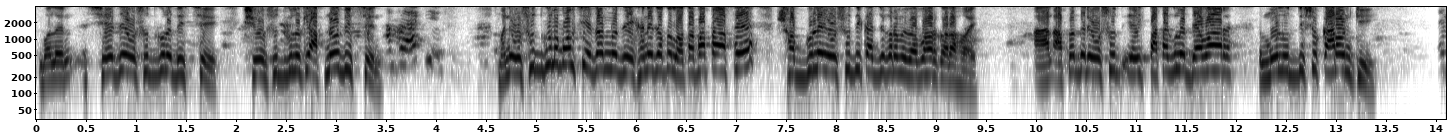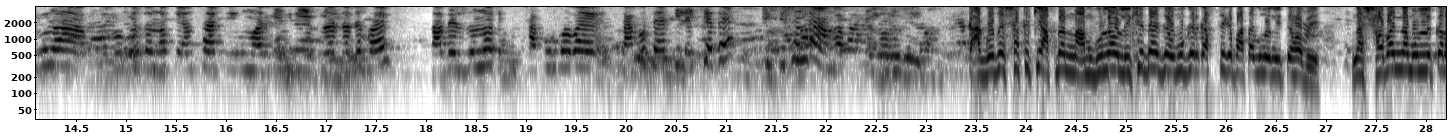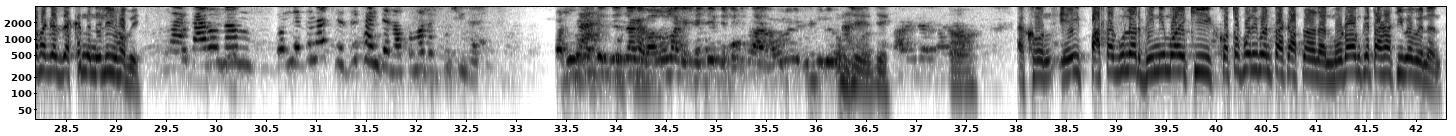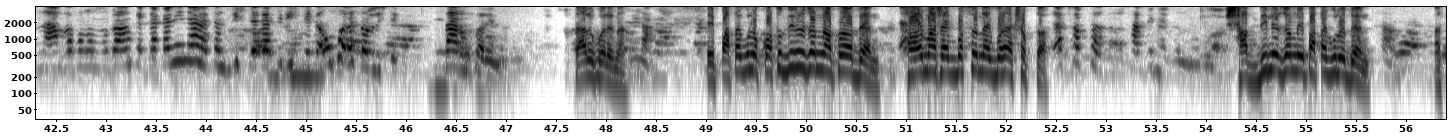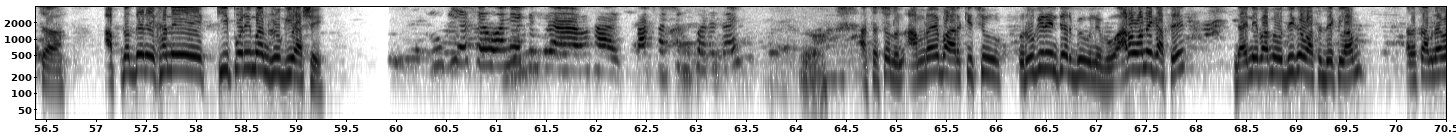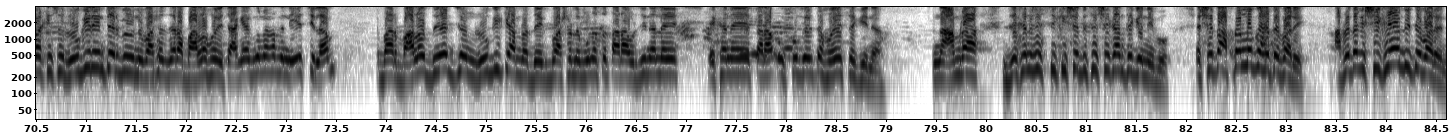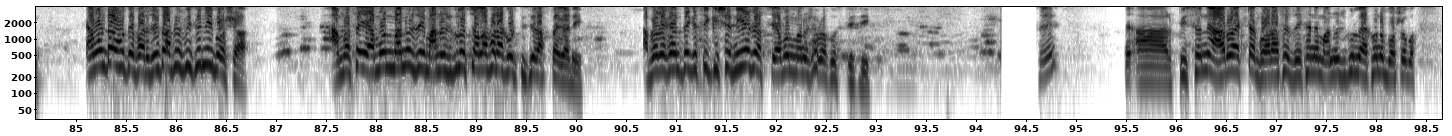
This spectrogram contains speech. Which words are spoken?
বলেন সে যে ওষুধগুলো দিচ্ছে সেই ওষুধগুলো কি আপনিও দিচ্ছেন। মানে ওষুধগুলো বলছি এজন্য যে এখানে যত লতা পাতা আছে সবগুলোই ওষুধি কার্যক্রমে ব্যবহার করা হয়। আর আপনাদের ওষুধ এই পাতাগুলো দেওয়ার মূল উদ্দেশ্য কারণ কি? এগুলা রোগের জন্য ক্যান্সার টিউমার ক্যাংরি এগুলো যাদের হয় তাদের জন্য ঠাকুর বাবা কাগজে আর কি লিখে দেয় আমরা সেই অনুযায়ী। কাগজের সাথে কি আপনার নামগুলাও লিখে দেয় যে অমুকের কাছ থেকে পাতাগুলো নিতে হবে? না সবার নাম উল্লেখ করা থাকে যেখানে নিলেই হবে? না কারও নাম বললে তো না সে যেখান না তোমাদের খুশি মতো জি জি। এখন এই পাতাগুলোর বিনিময়ে কি কত পরিমাণ টাকা আপনারা নেন? মোটা অঙ্কের টাকা কীভাবে নেন? না আমরা কোনো মোটা অঙ্কের টাকা নিই না হয়তো বিশ টাকা তিরিশ টাকা উপরে চল্লিশ টাকা তার উপরে না। তার উপরে না? এই পাতাগুলো কতদিনের জন্য আপনারা দেন? ছয় মাস এক বছর না একবার এক সপ্তাহ? সাত দিনের জন্য। এই পাতাগুলো দেন? আচ্ছা আপনাদের এখানে কি পরিমাণ রুগী আসে? হয় আচ্ছা চলুন আমরা এবার কিছু রুগীর ইন্টারভিউ নেব। আরও অনেক আছে। ডাইনি বামে ওদিকেও আছে দেখলাম। আচ্ছা আমরা এবার কিছু রোগীর ইন্টারভিউ নেব। আসলে যারা ভালো হয়েছে আগে একজনের সাথে নিয়েছিলাম। এবার ভালো দু একজন রুগীকে আমরা দেখব আসলে মূলত তারা অরিজিনালে এখানে তারা উপকৃত হয়েছে কিনা। না, আমরা যেখানে সে চিকিৎসা দিচ্ছে সেখান থেকে নিব। সে তো আপনার লোকও হতে পারে। আপনি তাকে শিখিয়েও দিতে পারেন। এমনটাও হতে পারে, যেহেতু আপনার পিছনেই বসা। আমরা চাই এমন মানুষ যে মানুষগুলো চলাফেরা করতেছে রাস্তাঘাটে। আপনার এখান থেকে চিকিৎসা নিয়ে যাচ্ছে, এমন মানুষ আমরা খুঁজতেছি। আর পিছনে আরও একটা ঘর আছে যেখানে মানুষগুলো এখনও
